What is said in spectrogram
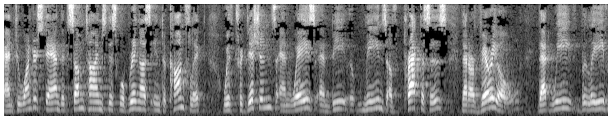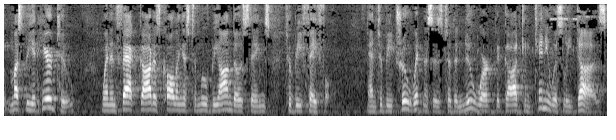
and to understand that sometimes this will bring us into conflict with traditions and ways and be, means of practices that are very old that we believe must be adhered to, when in fact God is calling us to move beyond those things to be faithful and to be true witnesses to the new work that God continuously does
